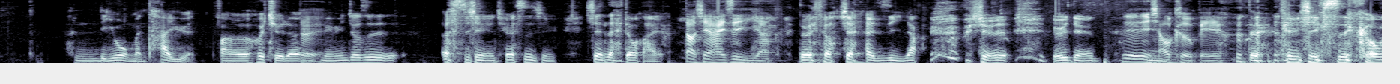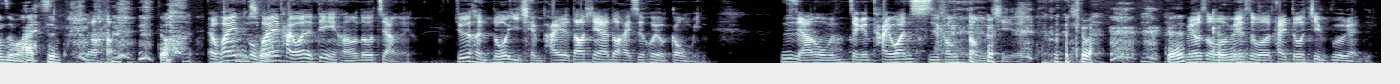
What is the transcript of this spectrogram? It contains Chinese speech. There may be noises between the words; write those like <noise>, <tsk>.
很离我们太远。反而会觉得，明明就是 <laughs> 二十几年前的事情，现在都还 <laughs> 到现在还是一样。<laughs> 对，到现在还是一样。我觉得有一点，有点小可悲。嗯、对，平行时空怎么还是？对吧？我发现，我发现台湾的电影好像都这样哎，就是很多以前拍的，到现在都还是会有共鸣。就是怎样，我们整个台湾时空冻结了，<laughs> 对吧？可能 <laughs> 没有什么，能没有什么太多进步的感觉。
